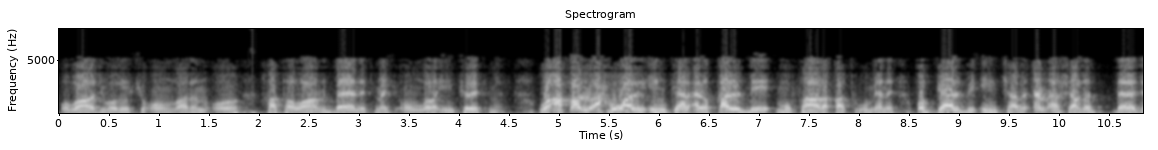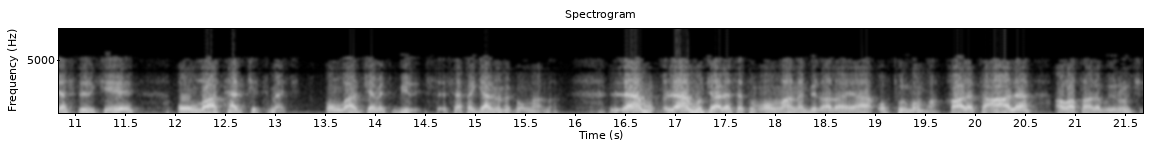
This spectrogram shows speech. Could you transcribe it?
o vacib odur ki, onların o xatalarını bəyan etmək, onlara inkar etmək. Və aqallu ahvalil inkar el-qalbi mufaraqatuhum. Yəni o qəlbi inkarın ən aşağı dərəcəsidir ki, onları tərk etmək, onları cəm et, bir səfə gəlməmək onlarla. La mücələsətum onlarla bir araya oturmama. Qalə Teala Allah Teala buyurur ki,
